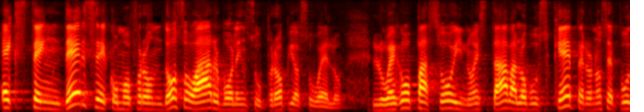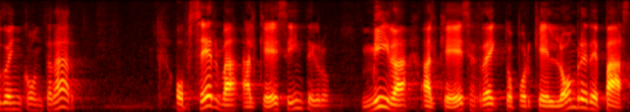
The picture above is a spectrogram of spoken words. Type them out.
extenderse como frondoso árbol en su propio suelo. Luego pasó y no estaba, lo busqué, pero no se pudo encontrar. Observa al que es íntegro, mira al que es recto, porque el hombre de paz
